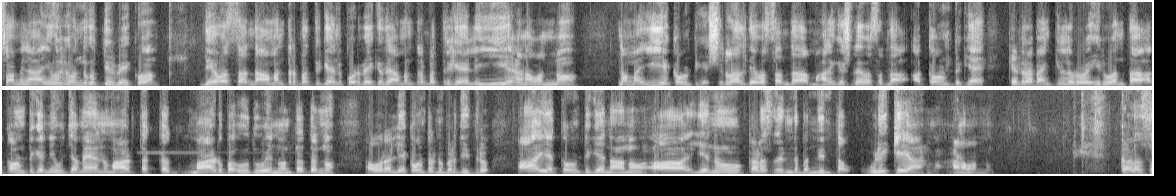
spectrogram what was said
ಸ್ವಾಮಿನ ಇವ್ರಿಗೆ ಒಂದು ಗೊತ್ತಿರಬೇಕು, ದೇವಸ್ಥಾನದ ಆಮಂತ್ರ ಪತ್ರಿಕೆಯನ್ನು ಕೊಡಬೇಕಿದ್ರೆ ಆಮಂತ್ರ ಪತ್ರಿಕೆಯಲ್ಲಿ ಈ ಹಣವನ್ನು ನಮ್ಮ ಈ ಅಕೌಂಟ್ಗೆ ಶಿರ್ಲಾಲ್ ದೇವಸ್ಥಾನದ, ಮಹಾಲಿಂಗೇಶ್ವರ ದೇವಸ್ಥಾನದ ಅಕೌಂಟ್ಗೆ ಕೆನರಾ ಬ್ಯಾಂಕಲ್ಲಿರುವ ಇರುವಂಥ ಅಕೌಂಟ್ಗೆ ನೀವು ಜಮೆಯನ್ನು ಮಾಡತಕ್ಕ, ಮಾಡಬಹುದು ಎನ್ನುವಂಥದ್ದನ್ನು ಅವರಲ್ಲಿ ಅಕೌಂಟನ್ನು ಬರೆದಿದ್ದರು ಆ ಅಕೌಂಟಿಗೆ ನಾನು ಆ ಏನು ಕಳಸದಿಂದ ಬಂದಂಥ ಉಳಿಕೆಯ ಹಣ, ಹಣವನ್ನು. ಕಳಸ,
